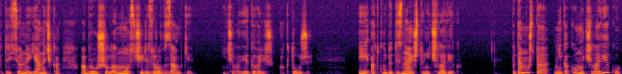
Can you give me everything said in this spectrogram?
Потрясенная Яночка обрушила мост через ров в замке. Не человек, говоришь? А кто же? И откуда ты знаешь, что не человек? Потому что никакому человеку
